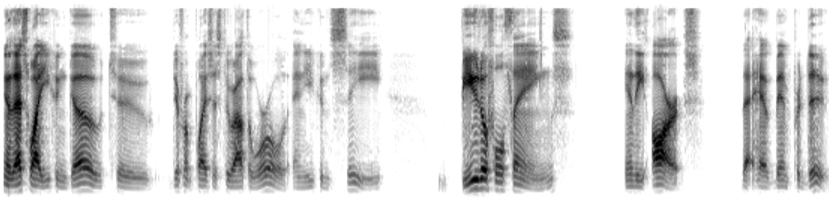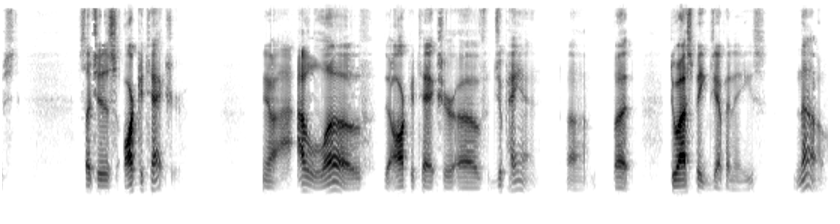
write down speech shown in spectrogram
You know, that's why you can go to different places throughout the world and you can see beautiful things in the arts that have been produced, such as architecture. You know, I, I love the architecture of Japan, uh, but do I speak Japanese? No.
